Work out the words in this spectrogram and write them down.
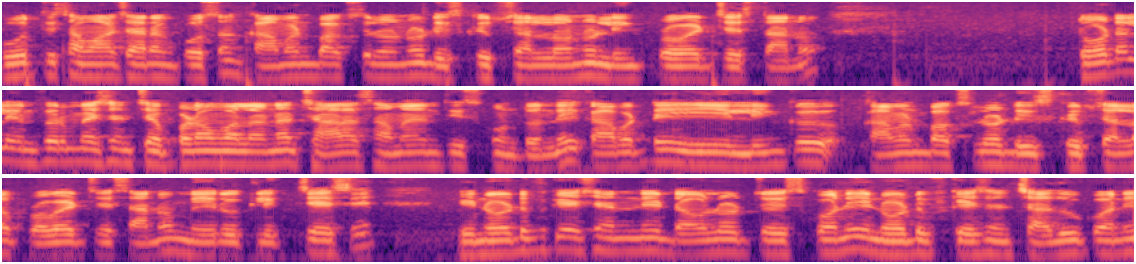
పూర్తి సమాచారం కోసం కామెంట్ బాక్స్లోను డిస్క్రిప్షన్లోను లింక్ ప్రొవైడ్ చేస్తాను. టోటల్ ఇన్ఫర్మేషన్ చెప్పడం వలన చాలా సమయం తీసుకుంటుంది. కాబట్టి ఈ లింక్ కామెంట్ బాక్స్లో డిస్క్రిప్షన్లో ప్రొవైడ్ చేశాను. మీరు క్లిక్ చేసి ఈ నోటిఫికేషన్ని డౌన్లోడ్ చేసుకొని నోటిఫికేషన్ చదువుకొని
